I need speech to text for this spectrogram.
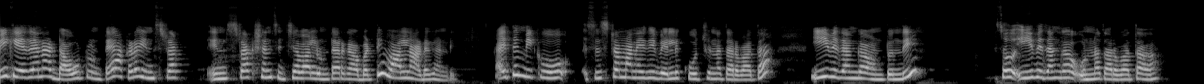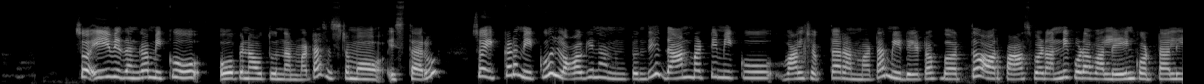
మీకు ఏదైనా డౌట్ ఉంటే అక్కడ ఇన్స్ట్రక్ ఇన్స్ట్రక్షన్స్ ఇచ్చే వాళ్ళు ఉంటారు కాబట్టి వాళ్ళని అడగండి. అయితే మీకు సిస్టమ్ అనేది వెళ్ళి కూర్చున్న తర్వాత ఈ విధంగా ఉంటుంది. సో ఈ విధంగా ఉన్న తర్వాత సో ఈ విధంగా మీకు ఓపెన్ అవుతుందన్నమాట సిస్టమ్ ఇస్తారు. సో ఇక్కడ మీకు లాగిన్ అని ఉంటుంది. దాన్ని బట్టి మీకు వాళ్ళు చెప్తారనమాట మీ date of birth or password అన్నీ కూడా వాళ్ళు ఏం కొట్టాలి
